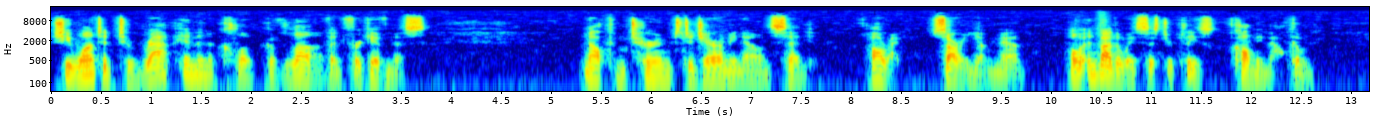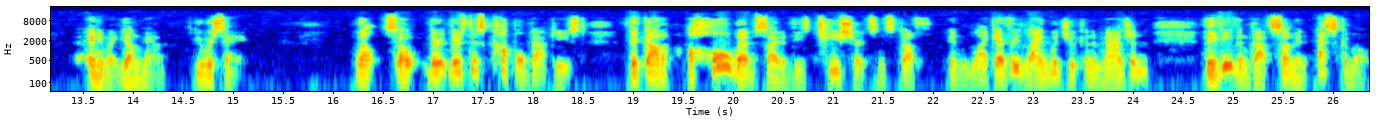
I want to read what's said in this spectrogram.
she wanted to wrap him in a cloak of love and forgiveness. Malcolm turned to Jeremy now and said, All right. Sorry, young man. Oh, and by the way, sister, please call me Malcolm. Anyway, young man, you were saying. Well, so there, there's this couple back east. They've got a, a whole website of these T-shirts and stuff in like every language you can imagine. They've even got some in Eskimo,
